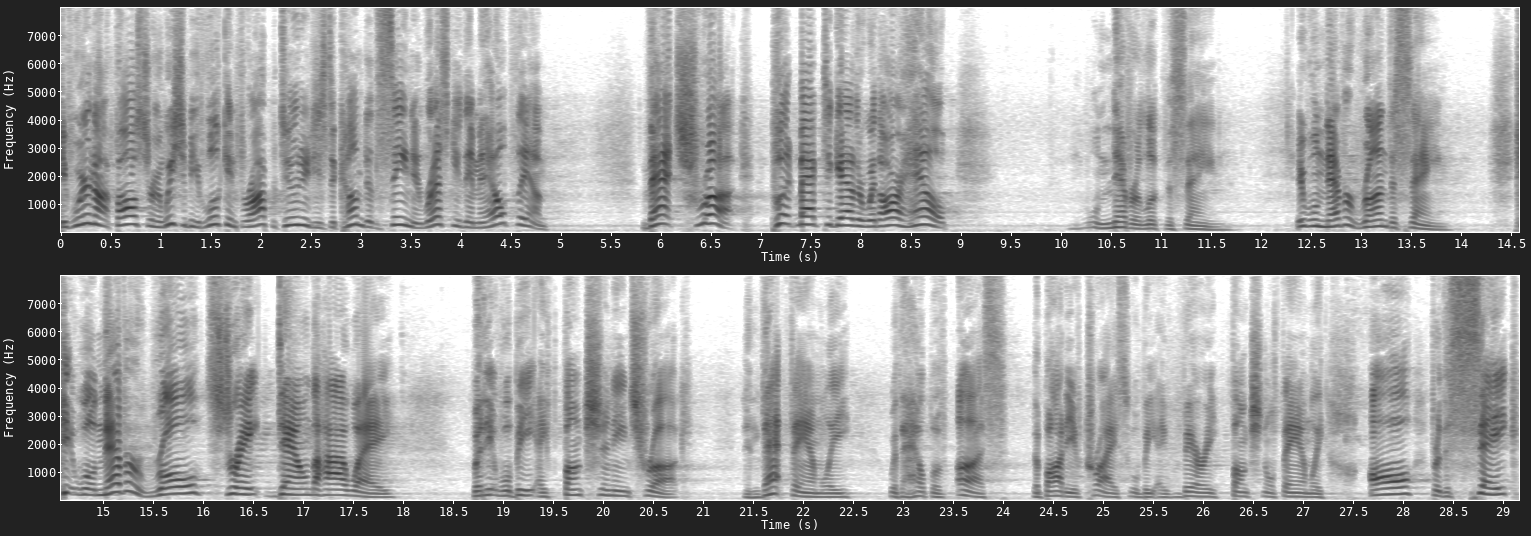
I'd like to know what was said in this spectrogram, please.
If we're not fostering, we should be looking for opportunities to come to the scene and rescue them and help them. That truck, put back together with our help, will never look the same. It will never run the same. It will never roll straight down the highway but it will be a functioning truck. And that family, with the help of us, the body of Christ, will be a very functional family. All for the sake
